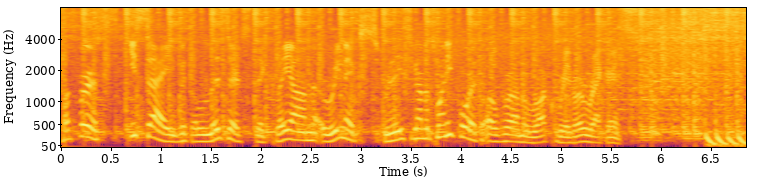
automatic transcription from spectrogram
But first, Isei with Lizards, the Clion remix, releasing on the 24th over on Rock River Records.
